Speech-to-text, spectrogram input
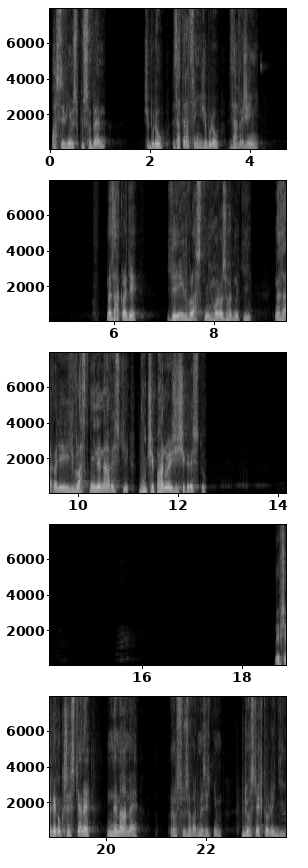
pasivním způsobem, že budou zatraceni, že budou zavrženi. Na základě jejich vlastního rozhodnutí na základě jejich vlastní nenávisti vůči Pánu Ježíši Kristu. My však jako křesťané nemáme rozsuzovat mezi tím, kdo z těchto lidí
